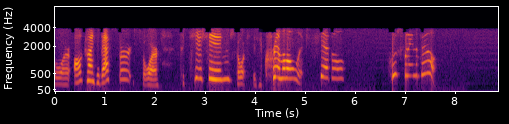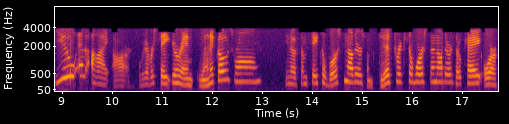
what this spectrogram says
for all kinds of experts, for petitions, for it's criminal, it's civil. Who's footing the bill? You and I are, whatever state you're in, when it goes wrong, you know, some states are worse than others, some districts are worse than others, okay, or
